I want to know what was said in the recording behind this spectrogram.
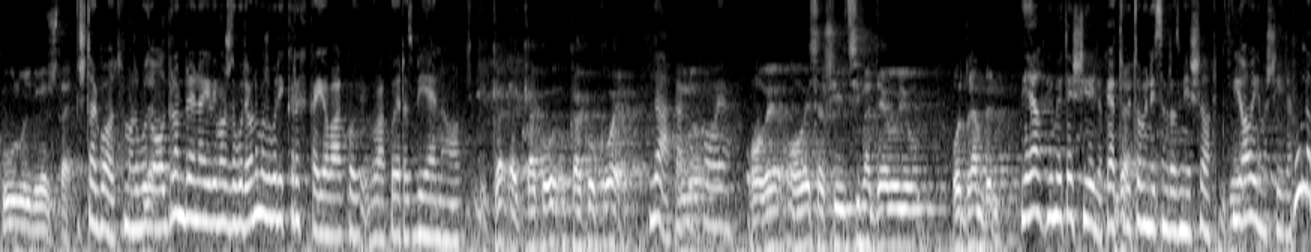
kulu ili već šta je. Šta god, može bude Da. odbrambena ili može da bude, ona može bude i krhka i ovako, ovako je razbijena ovdje. Ka, kako, kako koja? Da, kako Ono, koja. Ove, ove sa šiljcima deluju odbrambeno. Jel, imaju taj šiljak, eto, Da. o tome nisam razmišljala. I ovo ima šiljak. Puno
